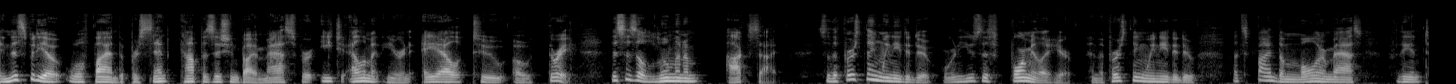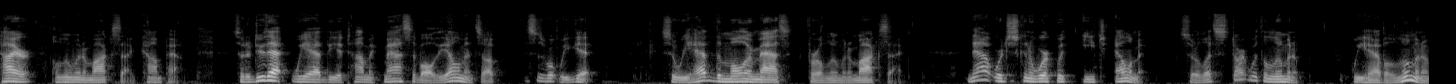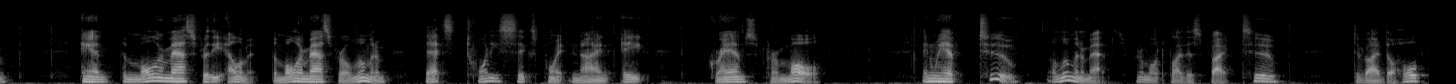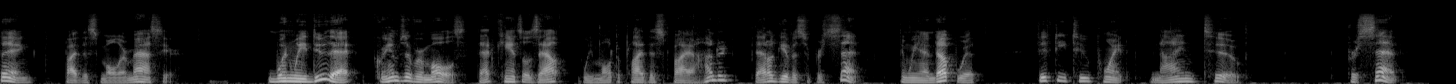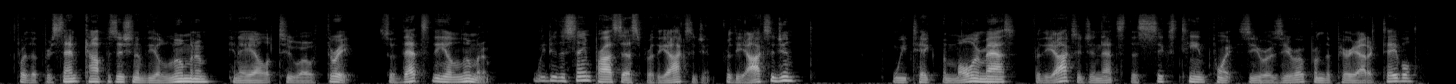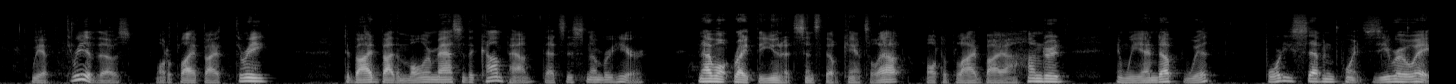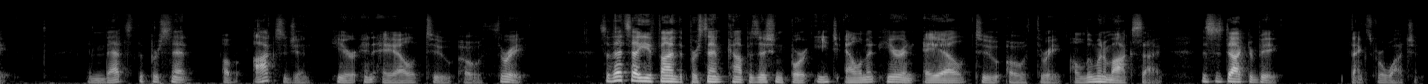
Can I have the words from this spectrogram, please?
In this video, we'll find the percent composition by mass for each element here in Al2O3. This is aluminum oxide. So the first thing we need to do, we're going to use this formula here. And the first thing we need to do, let's find the molar mass for the entire aluminum oxide compound. So to do that, we add the atomic mass of all the elements up. This is what we get. So we have the molar mass for aluminum oxide. Now we're just going to work with each element. So let's start with aluminum. We have aluminum and the molar mass for the element, the molar mass for aluminum, that's 26.98 grams per mole. And we have two aluminum atoms. We're going to multiply this by 2, divide the whole thing by this molar mass here. When we do that, grams over moles, that cancels out. We multiply this by 100, that'll give us a percent. And we end up with 52.92% for the percent composition of the aluminum in Al2O3. So that's the aluminum. We do the same process for the oxygen. For the oxygen, we take the molar mass for the oxygen, that's the 16.00 from the periodic table. We have three of those, multiply it by 3, divide by the molar mass of the compound, that's this number here. And I won't write the units since they'll cancel out. Multiply by 100, and we end up with 47.08 and that's the percent of oxygen here in Al2O3. So that's how you find the percent composition for each element here in Al2O3, aluminum oxide. This is Dr. B. Thanks for watching.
